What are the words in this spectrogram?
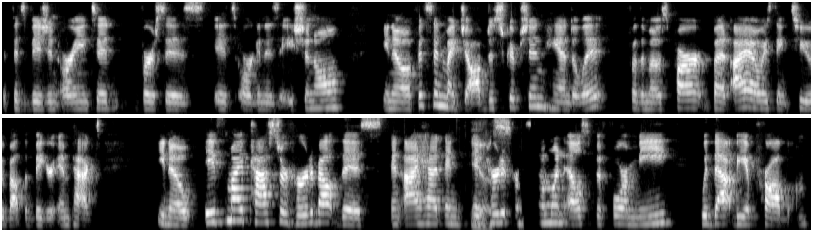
if it's vision oriented versus it's organizational. You know, if it's in my job description, handle it for the most part. But I always think too about the bigger impact you know, if my pastor heard about this and I had and, and yes. heard it from someone else before me, would that be a problem?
